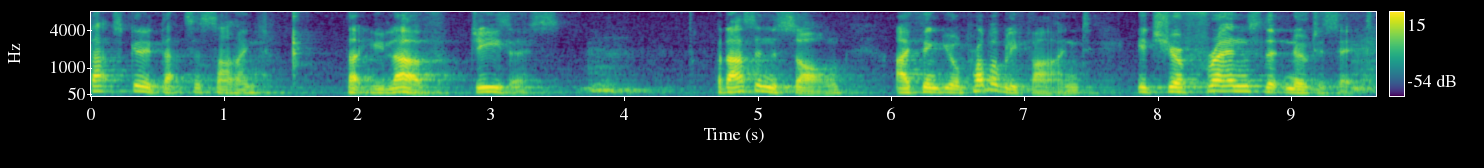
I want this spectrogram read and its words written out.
That's good. That's a sign that you love Jesus. But as in the song, I think you'll probably find it's your friends that notice it.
